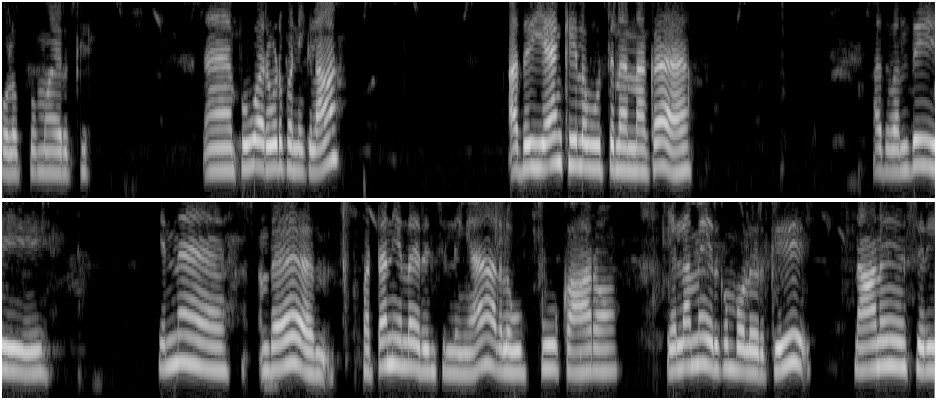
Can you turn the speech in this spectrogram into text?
குழப்பமாக இருக்குது பூ அறுவடை பண்ணிக்கலாம். அது ஏன் கீழே ஊற்றுனேன்னாக்கா அது வந்து என்ன அந்த பட்டாணி எல்லாம் இருந்துச்சு இல்லைங்க. அதில் உப்பு காரம் எல்லாமே இருக்கும் போல் இருக்குது நானும் சரி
